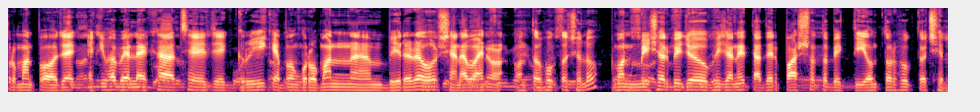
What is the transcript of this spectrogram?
প্রমাণ পাওয়া যায়। একইভাবে লেখা আছে যে গ্রিক এবং রোমান বীরেরাও সেনাবাহিনীর অন্তর্ভুক্ত ছিল। রোমান মিশর বিজয় অভিযানে তাদের পাঁচশত ব্যক্তি অন্তর্ভুক্ত ছিল।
